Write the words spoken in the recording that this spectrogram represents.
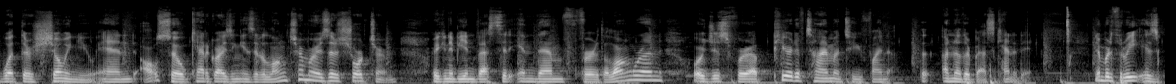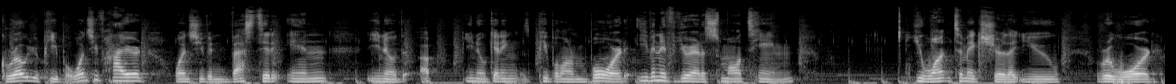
what they're showing you. And also categorizing is it a long term or is it a short term? Are you going to be invested in them for the long run or just for a period of time until you find another best candidate? Number three is grow your people. Once you've hired once you've invested in you know the, uh, you know getting people on board even if you're at a small team you want to make sure that you reward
